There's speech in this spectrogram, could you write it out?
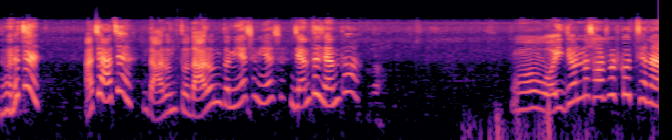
ধরেছে? আছে আছে। দারুণ তো দারুণ তো। নিয়ে আসো নিয়ে আসো জানতো জানতো ও, ওই জন্য শর্টফট করছে না।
